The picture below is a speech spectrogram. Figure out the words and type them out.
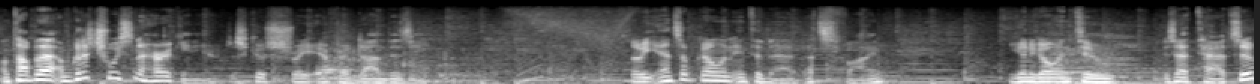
On top of that, I'm going to choice in a Hurricane here. Just go straight after Don Dizzy. So he ends up going into that. That's fine. You're gonna go into, is that Tatsu?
